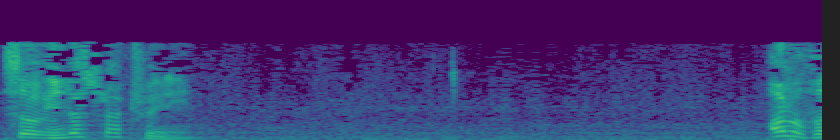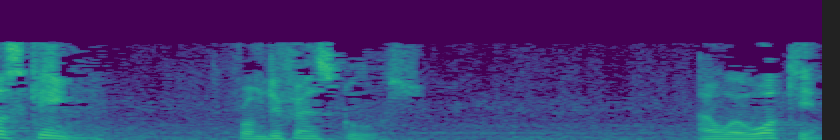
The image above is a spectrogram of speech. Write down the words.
So industrial training. All of us came from different schools and we're working.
